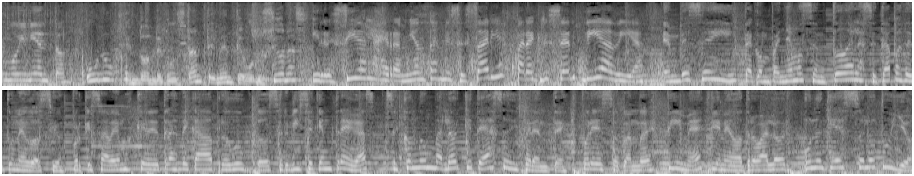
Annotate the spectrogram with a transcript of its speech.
Movimiento. En donde constantemente evolucionas y recibas las herramientas necesarias para crecer día a día. En BCI te acompañamos en todas las etapas de tu negocio, porque sabemos que detrás de cada producto o servicio que entregas se esconde un valor que te hace diferente. Por eso, cuando es pyme, tiene otro valor, uno que es solo tuyo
